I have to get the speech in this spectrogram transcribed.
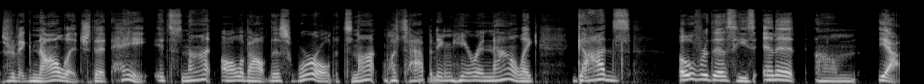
sort of acknowledge that hey, it's not all about this world. It's not what's happening here and now. Like God's over this. He's in it. Um, yeah.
